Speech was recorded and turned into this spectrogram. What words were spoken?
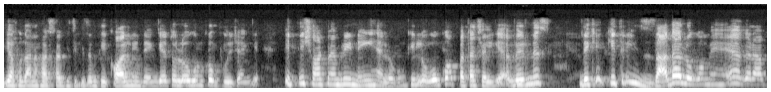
या खुदा न खासा किसी किस्म की कॉल नहीं देंगे तो लोग उनको भूल जाएँगे। इतनी शॉर्ट मेमोरी नहीं है लोगों की लोगों को पता चल गया। अवेयरनेस हम्म। देखिए कितनी ज़्यादा लोगों में है। अगर आप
